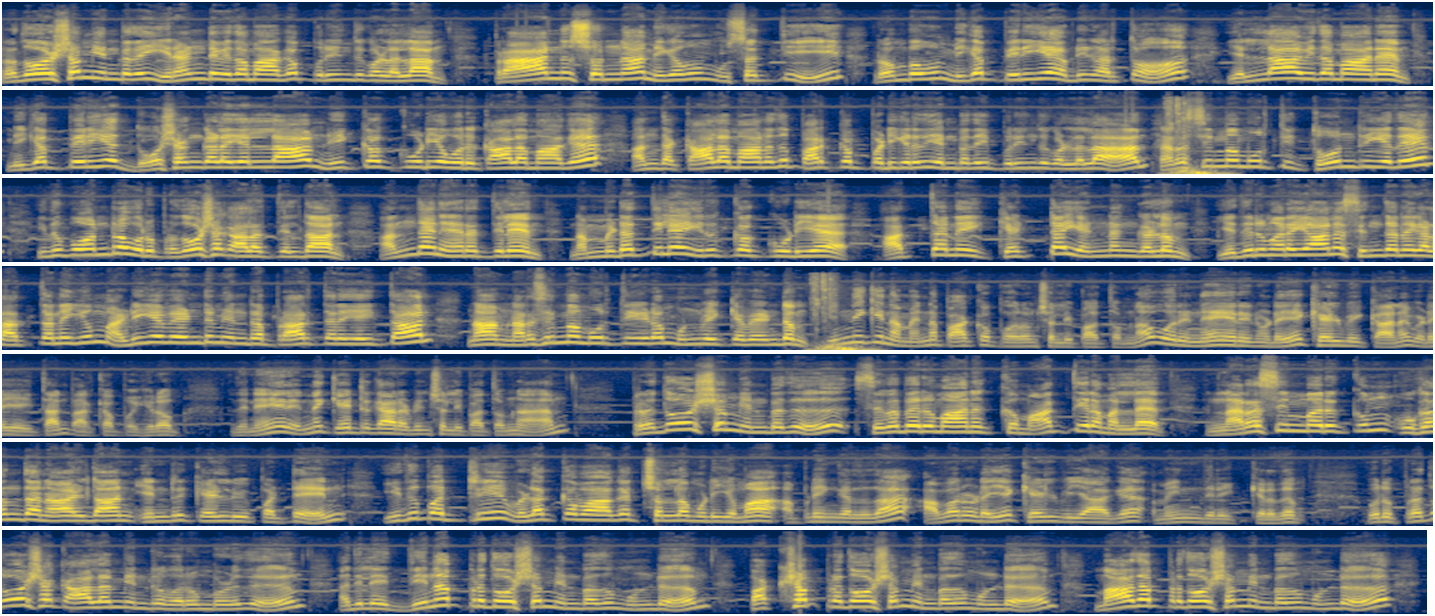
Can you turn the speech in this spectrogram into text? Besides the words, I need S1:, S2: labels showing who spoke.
S1: பிரதோஷம் என்பதை இரண்டு விதமாக புரிந்து கொள்ளலாம். பிரான்னு சொன்னால் மிகவும் உசத்தி ரொம்பவும் மிகப்பெரிய அப்படின்னு அர்த்தம். எல்லா விதமான மிகப்பெரிய தோஷங்களையெல்லாம் நீக்கக்கூடிய ஒரு காலமாக அந்த காலமானது பார்க்கப்படுகிறது என்பதை புரிந்து கொள்ளலாம். நரசிம்மமூர்த்தி தோன்றியதே இது போன்ற ஒரு பிரதோஷ காலத்தில்தான். அந்த நேரத்திலே நம்மிடத்திலே இருக்கக்கூடிய அத்தனை கெட்ட எண்ணங்களும் எதிர்மறையான சிந்தனைகள் அத்தனையும் அழிய வேண்டும் என்ற பிரார்த்தனையைத்தான் நாம் நரசிம்மமூர்த்தியிடம் முன்வைக்க வேண்டும். இன்னைக்கு நம்ம என்ன பார்க்க போறோம் சொல்லி பார்த்தோம்னா ஒரு நேயரினுடைய கேள்விக்கான விடையைத்தான் பார்க்க போகிறோம். அந்த நேயர் என்ன கேட்டிருக்கார் அப்படின்னு சொல்லி பார்த்தோம்னா பிரதோஷம் என்பது சிவபெருமானுக்கு மாத்திரமல்ல நரசிம்மருக்கும் உகந்த நாள்தான் என்று கேள்விப்பட்டேன். இது பற்றி விளக்கமாக சொல்ல முடியுமா அப்படிங்கிறது தான் அவருடைய கேள்வியாக அமைந்திருக்கிறது. ஒரு பிரதோஷ காலம் என்று வரும்பொழுது அதிலே தினப்பிரதோஷம் என்பதும் உண்டு. பக்ஷ பிரதோஷம் என்பதும் உண்டு மாத பிரதோஷம் என்பதும் உண்டு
